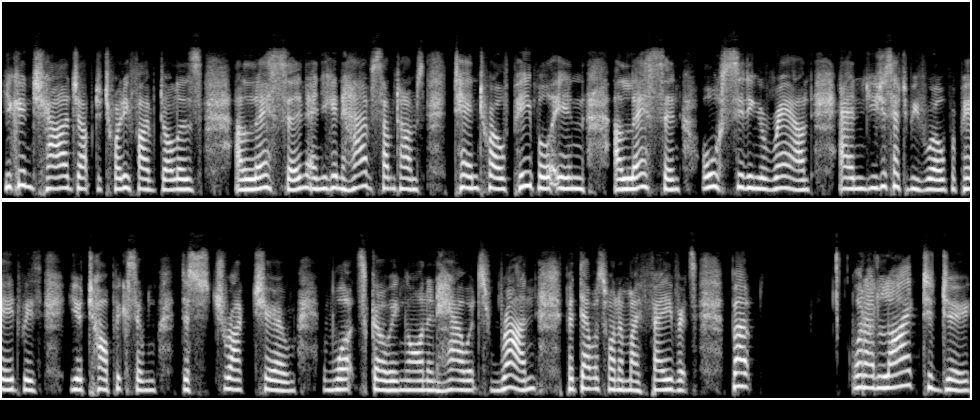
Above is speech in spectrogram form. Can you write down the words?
you can charge up to $25 a lesson and you can have sometimes 10, 12 people in a lesson all sitting around and you just have to be well prepared with your topics and the structure, and what's going on and how it's run. But that was one of my favorites. But what I'd like to do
